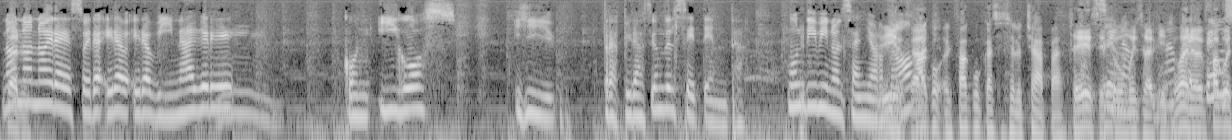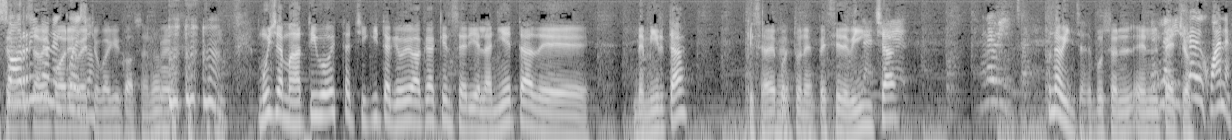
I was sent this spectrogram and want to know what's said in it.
Claro. no, no era eso, era, era, era vinagre Mm. con higos y transpiración del 70. Un divino el señor, Sí, ¿no? claro. Facu- el Facu casi se lo chapa. Sí, sí, Sí, estuvo no. muy cerquita. No, bueno, pero el tengo Facu un zorrino sabe en el podría haber cuello. hecho cualquier cosa, ¿no? muy llamativo, esta chiquita que veo acá, ¿quién sería? ¿La nieta de, de Mirta? Que se había Sí. puesto una especie de vincha. Una vincha. Una vincha se puso en, en Es el la pecho. hija de Juana.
